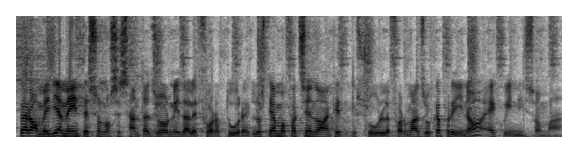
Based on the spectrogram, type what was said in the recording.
però mediamente sono 60 giorni dalle forature. Lo stiamo facendo anche sul formaggio caprino e quindi insomma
